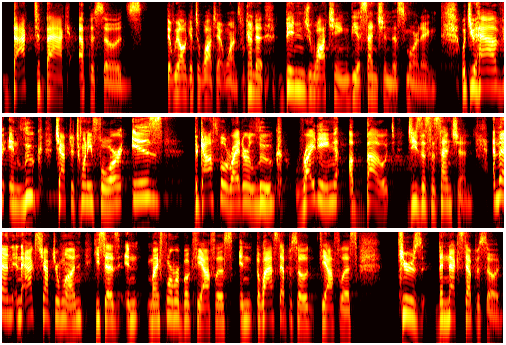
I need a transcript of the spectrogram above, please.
back to back episodes that we all get to watch at once. We're kind of binge watching the ascension this morning. What you have in Luke chapter 24 is the gospel writer Luke writing about Jesus' ascension. And then in Acts chapter 1, he says, In my former book, Theophilus, in the last episode, Theophilus, here's the next episode.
